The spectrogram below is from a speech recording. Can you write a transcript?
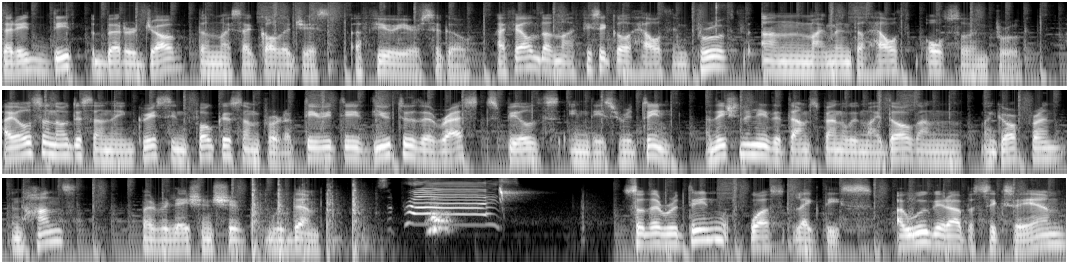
that it did a better job than my psychologist a few years ago. I felt that my physical health improved and my mental health also improved. I also noticed an increase in focus and productivity due to the rest built in this routine. Additionally, the time spent with my dog and my girlfriend enhanced my relationship with them. So the routine was like this. I will get up at 6 am,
